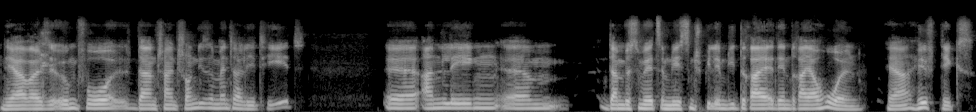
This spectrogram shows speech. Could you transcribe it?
Ja, weil sie irgendwo da anscheinend schon diese Mentalität äh, anlegen, ähm, dann müssen wir jetzt im nächsten Spiel eben die drei, den Dreier holen. Ja, hilft nichts.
